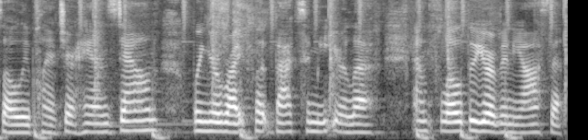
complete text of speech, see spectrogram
Slowly plant your hands down, bring your right foot back to meet your left and flow through your vinyasa.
